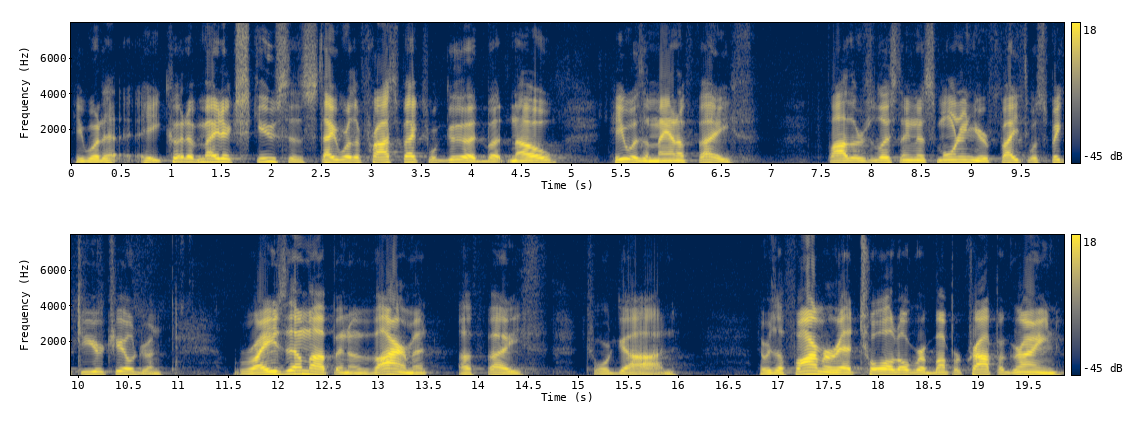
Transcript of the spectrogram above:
He, would, he could have made excuses, stay where the prospects were good, but no, he was a man of faith. Fathers listening this morning, your faith will speak to your children. Raise them up in an environment of faith toward God. There was a farmer had toiled over a bumper crop of grain,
